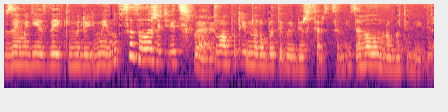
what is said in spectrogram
взаємодія з деякими людьми, ну все залежить від сфери. Вам потрібно робити вибір серцем і загалом робити вибір.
